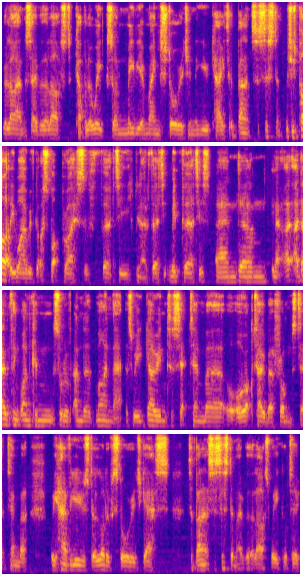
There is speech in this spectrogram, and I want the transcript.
reliance over the last couple of weeks on medium range storage in the UK to balance the system, which is partly why we've got a spot price of 30, you know, 30 mid 30s. And, um, you know, I, I, don't think one can sort of undermine that as we go into September or, or October from September. We have used a lot of storage gas to balance the system over the last week or two.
